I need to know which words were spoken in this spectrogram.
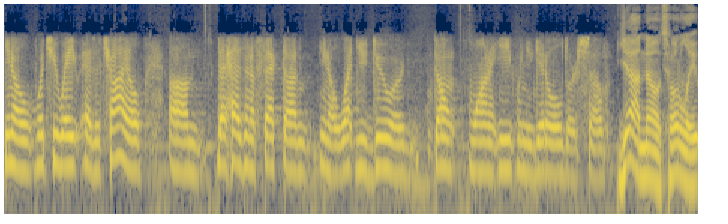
you know, what you ate as a child, um, that has an effect on you know what you do or don't want to eat when you get older. So Yeah, no, totally.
